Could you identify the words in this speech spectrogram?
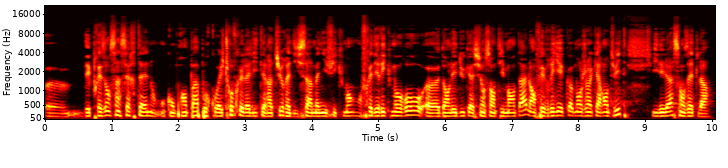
euh, des présences incertaines. On comprend pas pourquoi. Et je trouve que la littérature a dit ça magnifiquement. Frédéric Moreau, euh, dans l'éducation sentimentale, en février comme en juin 48, il est là sans être là.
